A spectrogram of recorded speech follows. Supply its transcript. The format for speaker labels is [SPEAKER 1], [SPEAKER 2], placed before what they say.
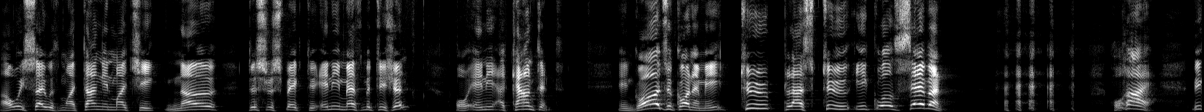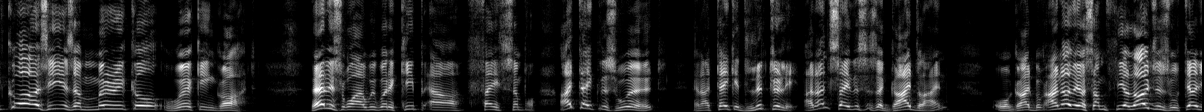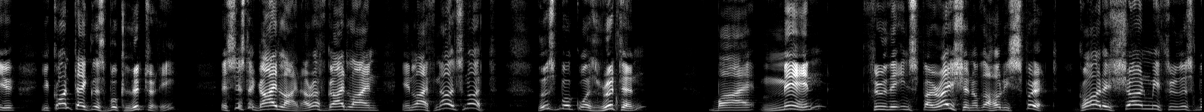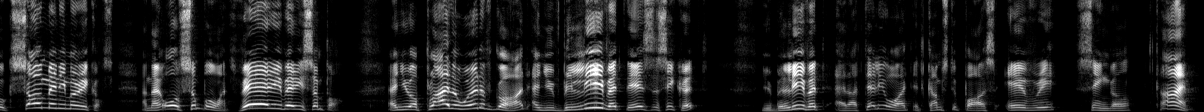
[SPEAKER 1] I always say with my tongue in my cheek, no disrespect to any mathematician or any accountant. In God's economy, 2 plus 2 equals 7. Why? Because He is a miracle working God. That is why we've got to keep our faith simple. I take this word and I take it literally. I don't say this is a guideline or a guidebook. I know there are some theologians will tell you you can't take this book literally. It's just a guideline, a rough guideline in life. No, it's not. This book was written by men through the inspiration of the Holy Spirit. God has shown me through this book so many miracles, and they're all simple ones. Very, very simple. And you apply the Word of God and you believe it, there's the secret. You believe it, and I tell you what, it comes to pass every single time.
